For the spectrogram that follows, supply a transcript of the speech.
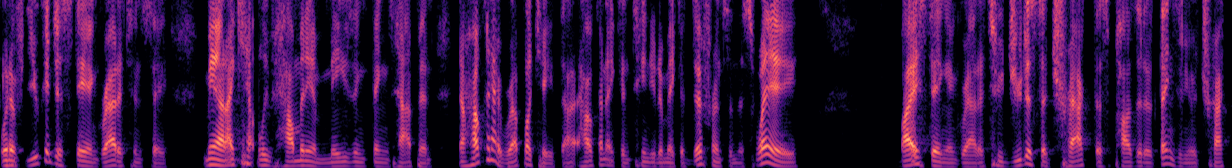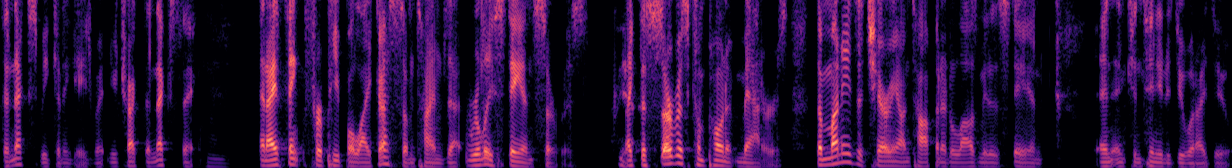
when if you can just stay in gratitude and say man i can't believe how many amazing things happen. Now how can i replicate that? How can i continue to make a difference in this way by staying in gratitude? You just attract this positive things and you attract the next speaking engagement you attract the next thing. Mm. and i think for people like us sometimes that really stay in service yeah. Like the service component matters. The money is a cherry on top, and it allows me to stay in and, and continue to do what I do.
